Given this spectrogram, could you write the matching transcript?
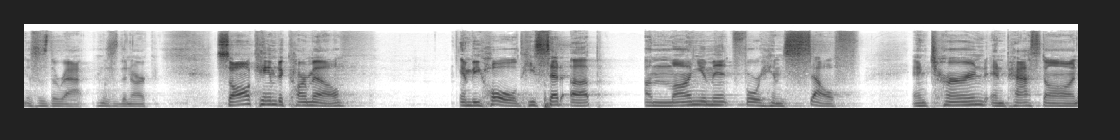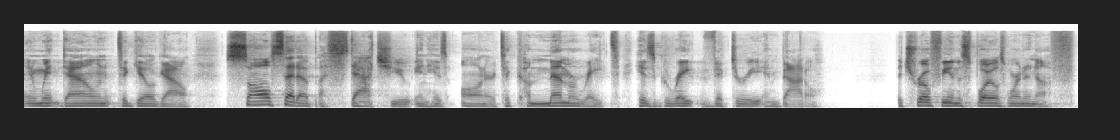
this is the rat, this is the narc. Saul came to Carmel, and behold, he set up a monument for himself and turned and passed on and went down to Gilgal. Saul set up a statue in his honor to commemorate his great victory in battle. The trophy and the spoils weren't enough.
